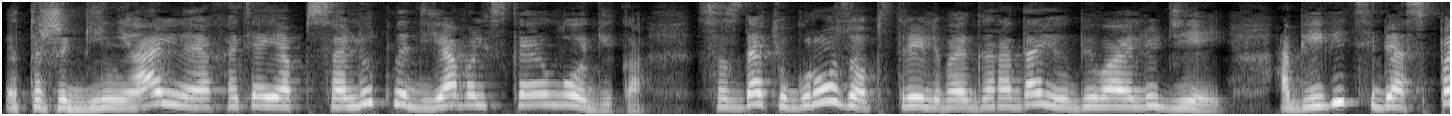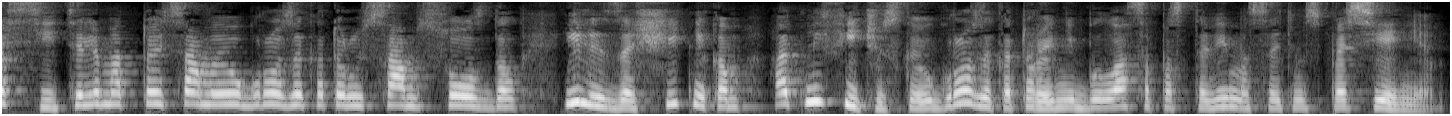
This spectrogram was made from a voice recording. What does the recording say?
Это же гениальная, хотя и абсолютно дьявольская логика. Создать угрозу, обстреливая города и убивая людей. Объявить себя спасителем от той самой угрозы, которую сам создал, или защитником от мифической угрозы, которая не была сопоставима с этим спасением.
